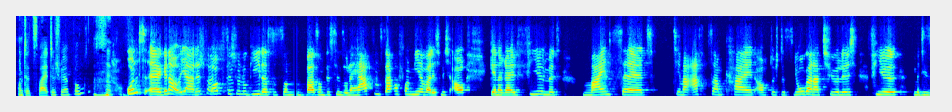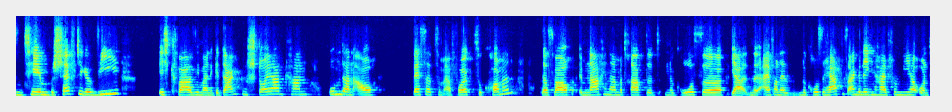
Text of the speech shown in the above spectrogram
Und der zweite Schwerpunkt? Und äh, genau, ja, der Sportpsychologie, das ist so, war so ein bisschen so eine Herzenssache von mir, weil ich mich auch generell viel mit Mindset, Thema Achtsamkeit, auch durch das Yoga natürlich, viel mit diesen Themen beschäftige, wie ich quasi meine Gedanken steuern kann, um dann auch besser zum Erfolg zu kommen. Das war auch im Nachhinein betrachtet eine große, ja, eine, einfach eine, eine große Herzensangelegenheit von mir und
